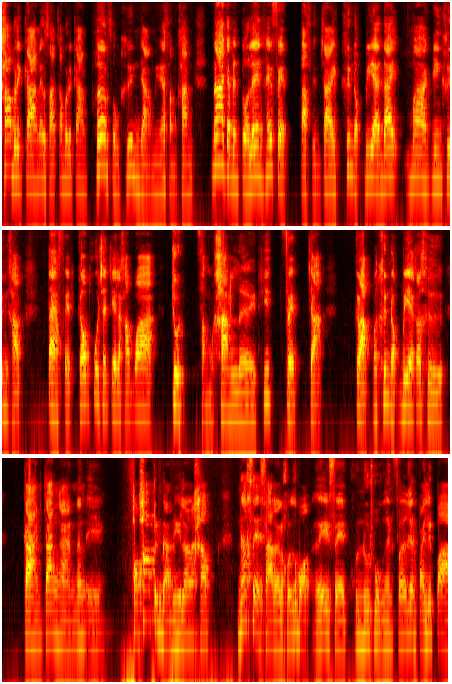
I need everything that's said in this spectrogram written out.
ค่าบริการในอุตสาหกรรมบริการเพิ่มสูงขึ้นอย่างมีนัยสำคัญ น่าจะเป็นตัวเร่งให้เฟดตัดสินใจขึ้นดอกเบี้ยได้มากยิ่งขึ้นครับ แต่เฟดก็พูดชัดเจนแล้วครับว่า จุดสำคัญเลยที่เฟดจะกลับมาขึ้นดอกเบี้ยก็คือ การจ้างงานนั่นเองพอภาพเป็นแบบนี้แล้วนะครับ นักเศรษฐศาสตร์หลายคนก็บอก เอ้ยเฟดคุณดูถูกเงินเฟ้อเกินไปหรือเปล่า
